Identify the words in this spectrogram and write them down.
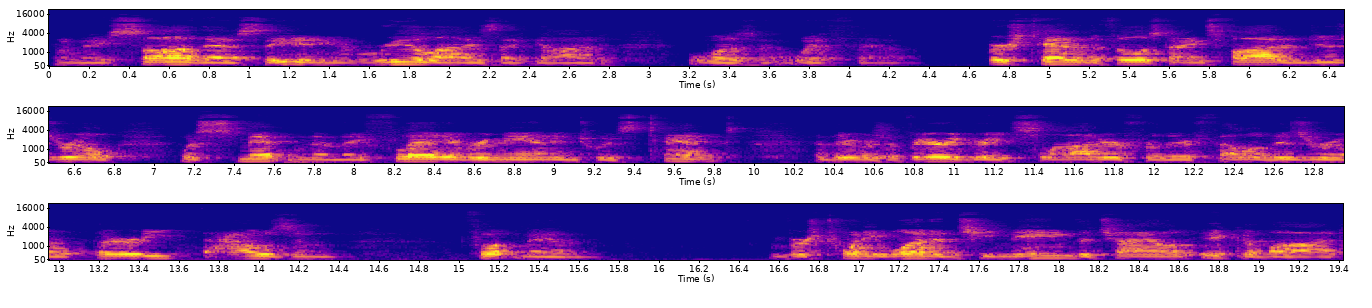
when they saw this, they didn't even realize that God wasn't with them. Verse 10, and the Philistines fought, and Israel was smitten, and they fled every man into his tent. And there was a very great slaughter, for their fellow Israel 30,000 footmen. Verse 21, and she named the child Ichabod,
